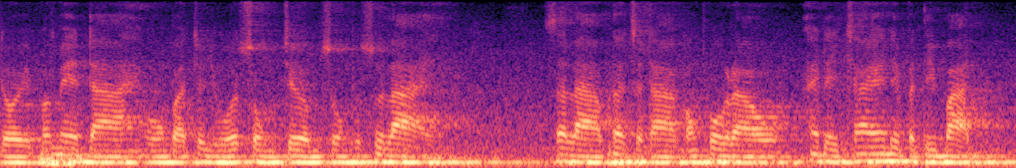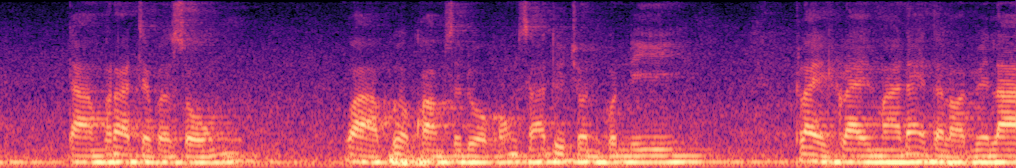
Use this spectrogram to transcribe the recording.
โดยพระเมตตาองค์บาทเจ้าอยู่หัวทรงเจิมทรงพุทธสุลายสลาพระราชทาของพวกเราให้ได้ใช้ให้ได้ปฏิบัติ ตามพระราชประสงค์ ว่าเพื่อความสะดวกของสาธุชนคนดีใกล้ไกลมาได้ตลอดเวลา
